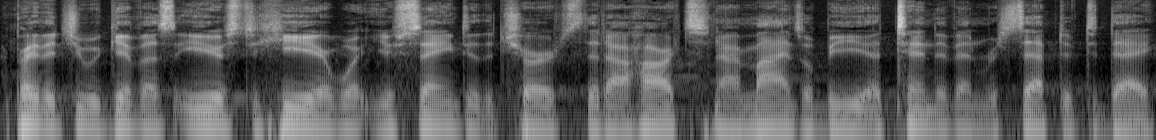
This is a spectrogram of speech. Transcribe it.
I pray that you would give us ears to hear what you're saying to the church, that our hearts and our minds will be attentive and receptive today.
